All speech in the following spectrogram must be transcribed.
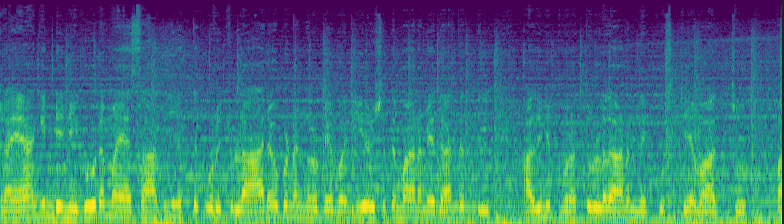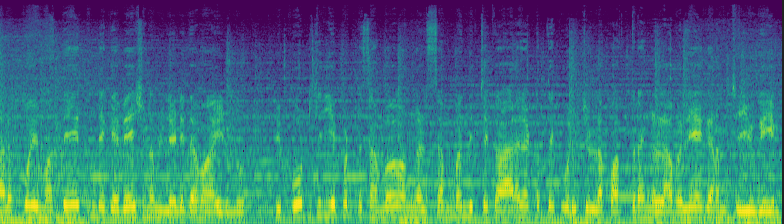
ട്രയാങ്കിന്റെ നിഗൂഢമായ സ്വാധീനത്തെക്കുറിച്ചുള്ള ആരോപണങ്ങളുടെ വലിയൊരു ശതമാനം യഥാർത്ഥത്തിൽ അതിന് പുറത്തുള്ളതാണെന്ന് കുസ്റ്റെ വാദിച്ചു. പലപ്പോഴും അദ്ദേഹത്തിന്റെ ഗവേഷണം ലളിതമായിരുന്നു. റിപ്പോർട്ട് ചെയ്യപ്പെട്ട സംഭവങ്ങൾ സംബന്ധിച്ച കാലഘട്ടത്തെക്കുറിച്ചുള്ള പത്രങ്ങൾ അവലേഖനം ചെയ്യുകയും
